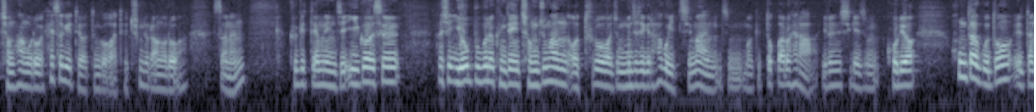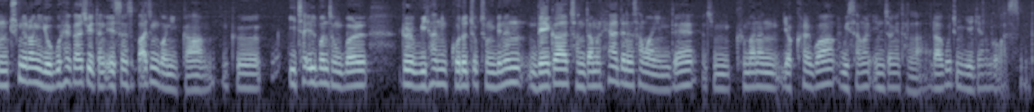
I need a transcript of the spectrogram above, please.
정황으로 해석이 되었던 것 같아요. 충렬왕으로서는 그렇기 때문에 이제 이것을 사실 이 부분은 굉장히 정중한 어투로 좀 문제 제기를 하고 있지만 좀뭐 똑바로 해라 이런 식의 좀 고려 홍다구도 일단 충렬왕이 요구해가지고 일단 일선에서 빠진 거니까 그 2차 일본 정벌 를 위한 고려 쪽 정비는 내가 전담을 해야 되는 상황인데 좀 그만한 역할과 위상을 인정해 달라라고 좀 얘기하는 것 같습니다.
